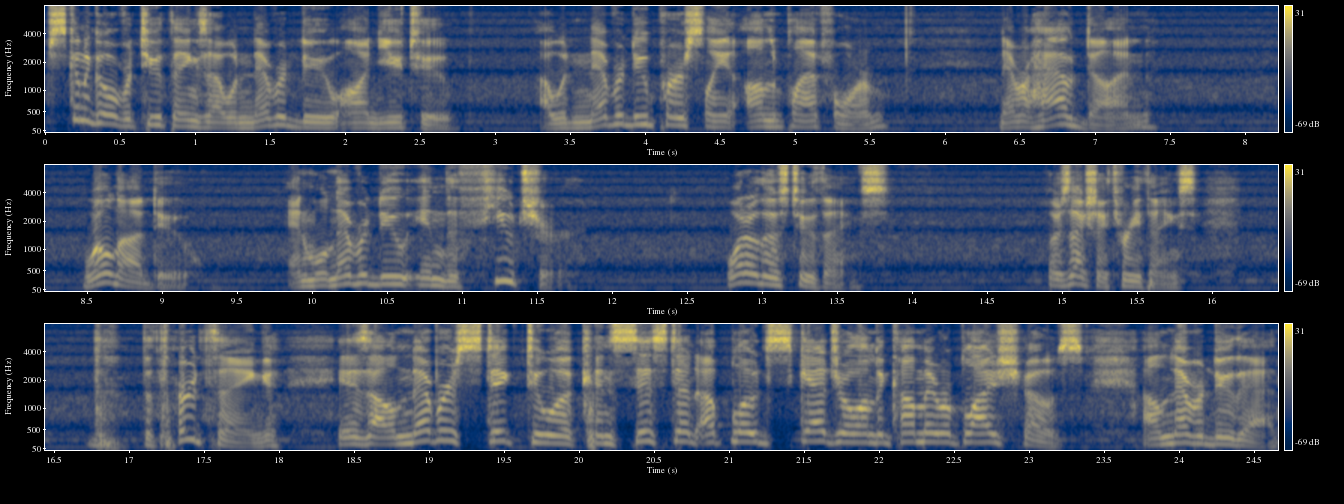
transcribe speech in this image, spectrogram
just going to go over two things I would never do on YouTube. I would never do personally on the platform, never have done, will not do, and will never do in the future. What are those two things? There's actually three things. The third thing is I'll never stick to a consistent upload schedule on the comment reply shows. I'll never do that.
